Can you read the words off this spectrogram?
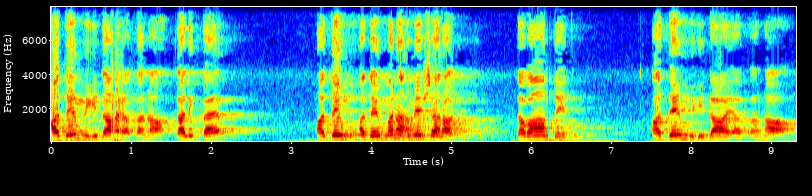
ادم ہدایت کیا لکھتا ہے؟ ادم ادم نا ہمیشہ رکھ، دوام دے تو۔ ادم ہدایت اللہ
